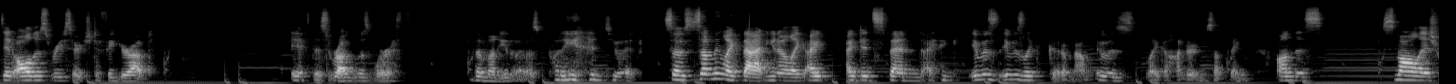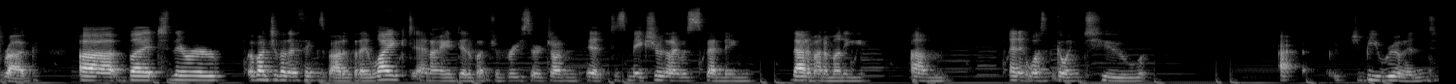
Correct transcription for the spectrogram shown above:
did all this research to figure out if this rug was worth the money that I was putting into it. So something like that, you know, like I, I did spend, I think it was, it was like a good amount. It was like a hundred and something on this smallish rug. Uh, but there were a bunch of other things about it that I liked and I did a bunch of research on it to make sure that I was spending that amount of money um, and it wasn't going to uh, be ruined,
